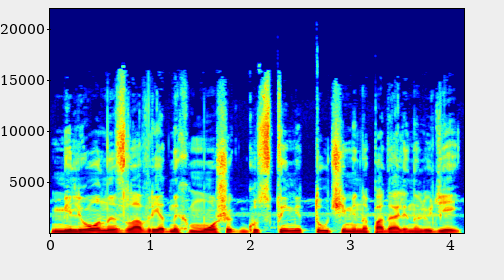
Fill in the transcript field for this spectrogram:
миллионы зловредных мошек густыми тучами нападали на людей.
